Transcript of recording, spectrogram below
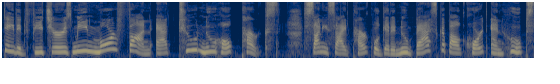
Updated features mean more fun at two New Hope parks. Sunnyside Park will get a new basketball court and hoops,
